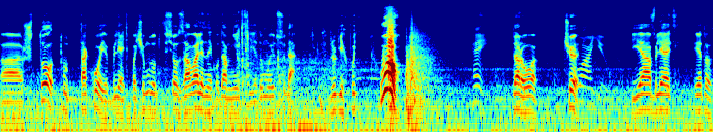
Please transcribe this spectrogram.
А, что тут такое, блядь? Почему тут все завалено и куда мне идти? Я думаю, сюда. Других путей... Воу! Здорово. Че? Я, блядь, этот...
